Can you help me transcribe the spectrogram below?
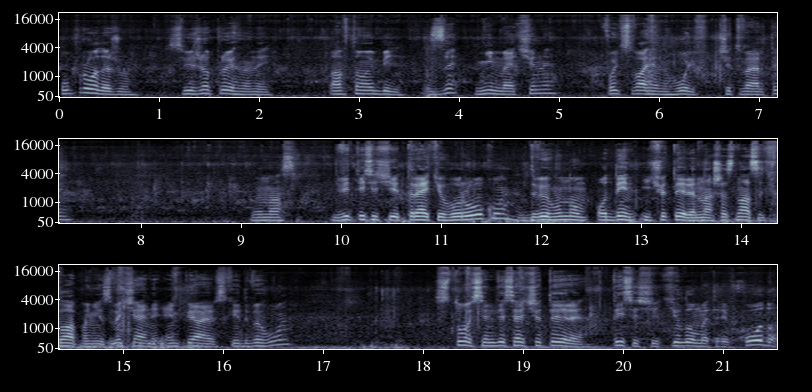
У продажу свіжопригнаний автомобіль з Німеччини. Volkswagen Golf 4. У нас 2003 року двигуном 1,4 на 16 клапанів, звичайний MPI-овський двигун. 174 тисячі кілометрів ходу.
